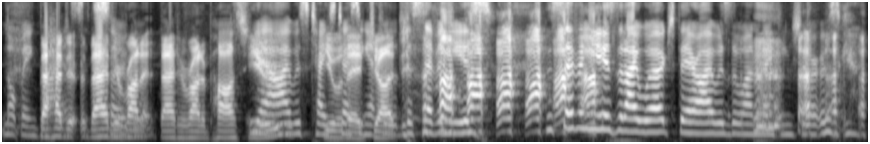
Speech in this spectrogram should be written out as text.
Not being they had to, they had to run good. it. They had to run it past you. Yeah, I was taste testing it for the seven years. the seven years that I worked there, I was the one making sure it was good.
